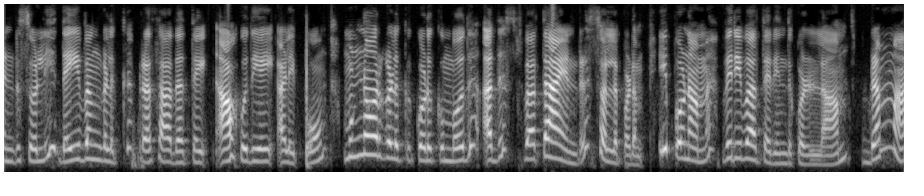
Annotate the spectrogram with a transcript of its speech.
என்று சொல்லி தெய்வங்களுக்கு பிரசாதத்தை ஆகுதியை அளிப்போம். முன்னோர்களுக்கு கொடுக்கும்போது அது ஸ்வதா என்று சொல்லப்படும். இப்போ நாம விரிவா தெரிந்து கொள்ளலாம். பிரம்மா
